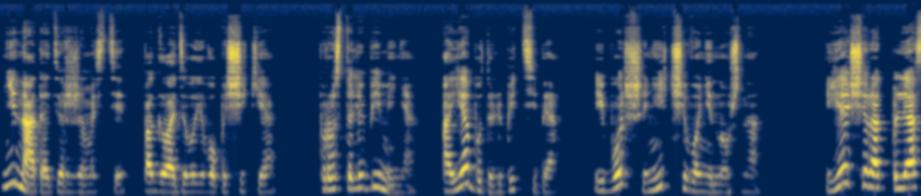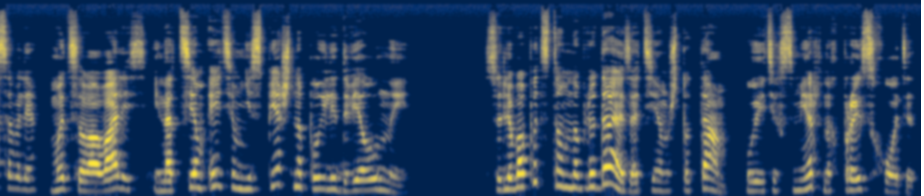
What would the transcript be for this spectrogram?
Не надо одержимости, погладила его по щеке. Просто люби меня, а я буду любить тебя. И больше ничего не нужно. Ящеры отплясывали, мы целовались, и над всем этим неспешно плыли две луны. С любопытством наблюдая за тем, что там, у этих смертных, происходит.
